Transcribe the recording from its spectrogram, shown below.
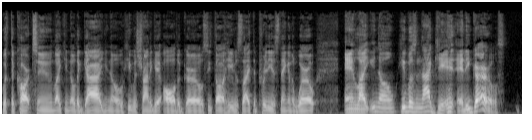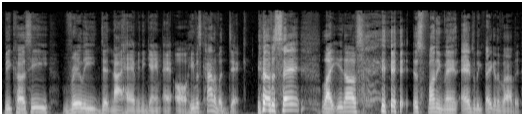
with the cartoon like you know the guy you know he was trying to get all the girls he thought he was like the prettiest thing in the world and like you know he was not getting any girls because he really did not have any game at all he was kind of a dick You know what I'm saying? Like, you know, it's funny, man, actually thinking about it.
